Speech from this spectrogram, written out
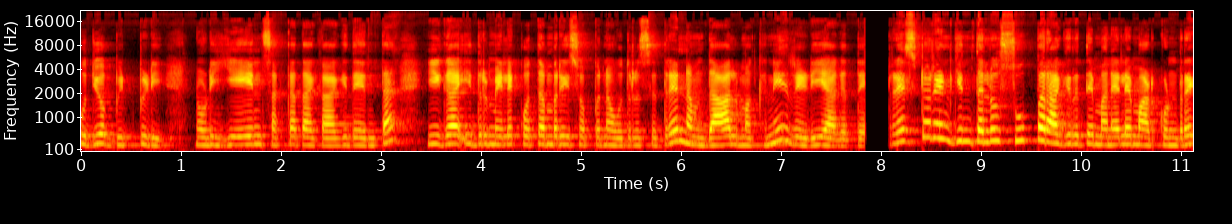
ಕುದಿಯೋಕೆ ಬಿಟ್ಬಿಡಿ. ನೋಡಿ ಏನು ಸಖತ್ತಾಗಿ ಆಗಿದೆ ಅಂತ. ಈಗ ಇದ್ರ ಮೇಲೆ ಕೊತ್ತಂಬರಿ ಸೊಪ್ಪನ್ನು ಉದುರಿಸಿದ್ರೆ ನಮ್ಮ ದಾಲ್ ಮಖನಿ ರೆಡಿ ಆಗುತ್ತೆ. ರೆಸ್ಟೋರೆಂಟ್ಗಿಂತಲೂ ಸೂಪರ್ ಆಗಿರುತ್ತೆ ಮನೆಯಲ್ಲೇ ಮಾಡಿಕೊಂಡ್ರೆ.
